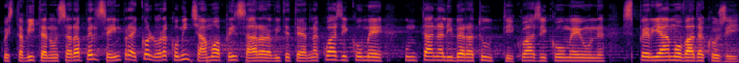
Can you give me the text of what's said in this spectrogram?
questa vita non sarà per sempre, ecco allora cominciamo a pensare alla vita eterna, quasi come un Tana libera tutti, quasi come un speriamo vada così.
